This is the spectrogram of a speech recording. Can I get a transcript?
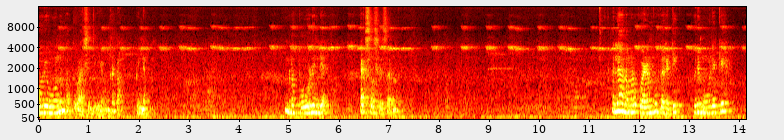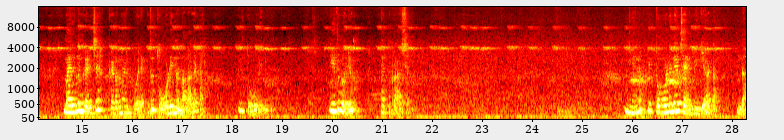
ഓരോന്നും പത്ത് പ്രാവശ്യം ചെയ്യണം കേട്ടോ. പിന്നെ നമ്മുടെ തോളിന്റെ എക്സസൈസാണ് അല്ല നമ്മൾ കുഴമ്പ് പുരട്ടി ഒരു മൂലയ്ക്ക് മരുന്നും കഴിച്ച് കിടന്നാൽ പോരെ. ഇത് തോളിനുള്ളതാണ് കേട്ടോ. ഈ തോളിന്. ഇതും ഒരു പത്ത് പ്രാവശ്യം. ഇങ്ങനെ ഈ തോളിനെ ചലിപ്പിക്കുക കേട്ടോ. എന്താ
